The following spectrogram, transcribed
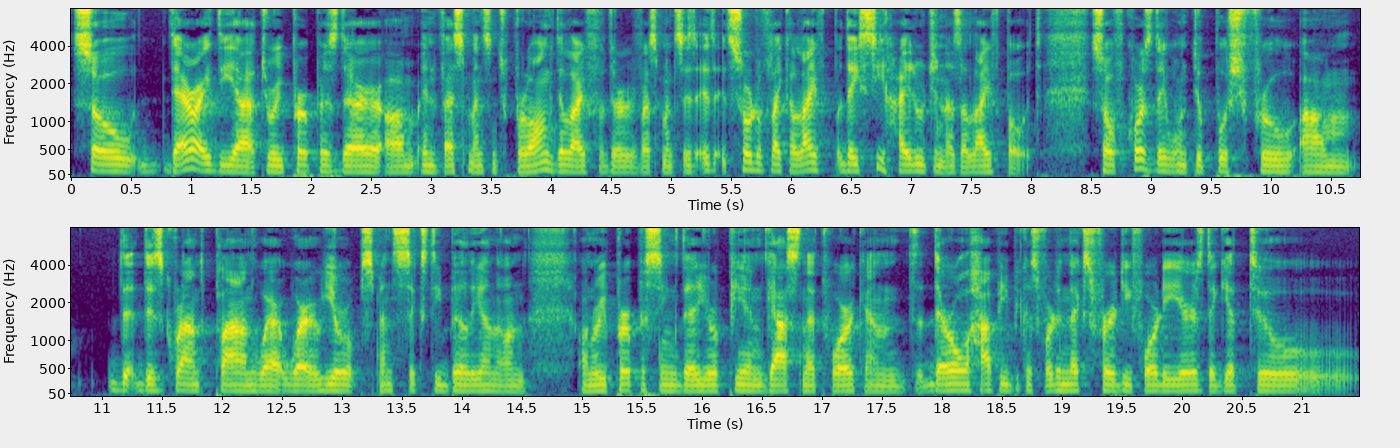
so their idea to repurpose their um, investments and to prolong the life of their investments is it, it's sort of like a life. They see hydrogen as a lifeboat. So of course they want to push through. Um, this grand plan where, where Europe spends 60 billion on on repurposing the European gas network and they're all happy because for the next 30 40 years they get to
